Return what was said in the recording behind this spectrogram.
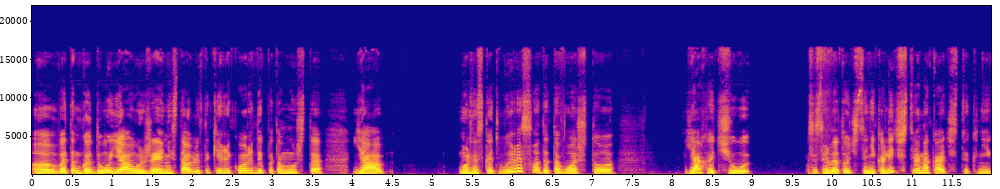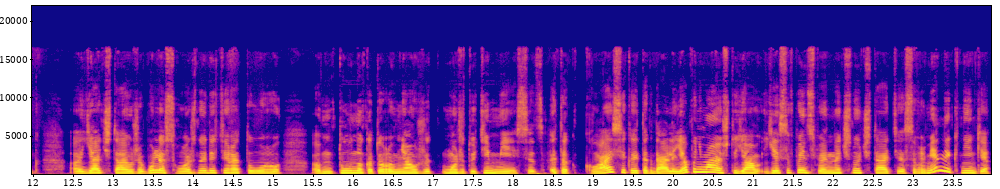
Э, в этом году я уже не ставлю такие рекорды, потому что я, можно сказать, выросла до того, что я хочу сосредоточиться не количестве, а на качестве книг. Э, я читаю уже более сложную литературу, эм, ту, на которую у меня уже может уйти месяц. Это классика и так далее. Я понимаю, что я, если, в принципе, начну читать современные книги,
